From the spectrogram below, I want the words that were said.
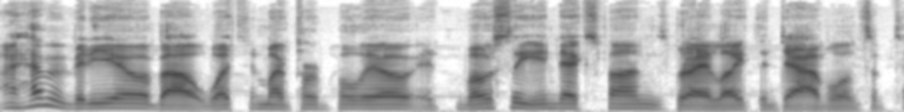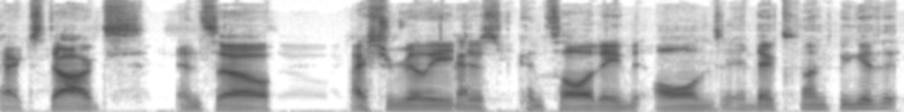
I have a video about what's in my portfolio. It's mostly index funds, but I like to dabble in some tech stocks, and so I should really Okay. just consolidate all into index funds because it,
